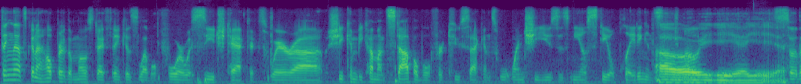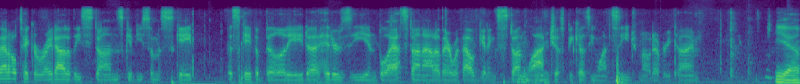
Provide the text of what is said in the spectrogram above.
thing that's going to help her the most, I think, is level four with siege tactics, where uh, she can become unstoppable for two seconds when she uses neo steel plating in siege Oh mode. yeah, yeah, yeah. So that'll take her right out of these stuns, give you some escape escapability to hit her Z and blast on out of there without getting stun Mhm. locked just because you want siege mode every time. Yeah.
